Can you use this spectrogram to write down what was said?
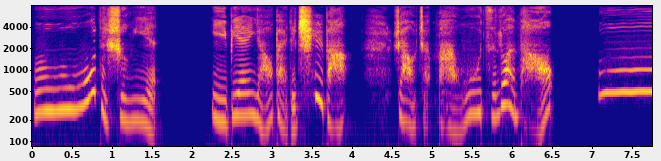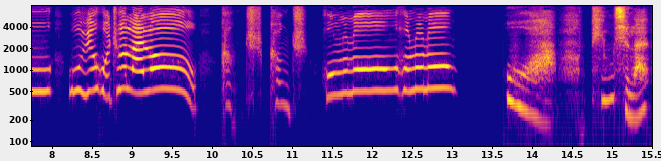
呜呜呜的声音，一边摇摆着翅膀，绕着满屋子乱跑。呜，乌云火车来喽！吭哧吭哧，轰隆隆，轰隆隆。哇，听起来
